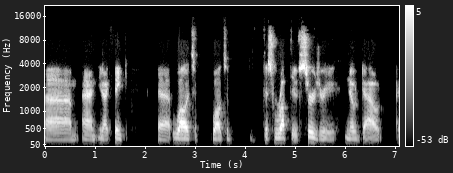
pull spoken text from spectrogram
Um, and you know, I think uh, while it's a while it's a disruptive surgery, no doubt, I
